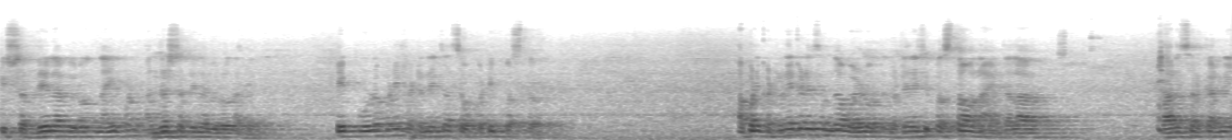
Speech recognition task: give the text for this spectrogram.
की श्रद्धेला विरोध नाही पण अंधश्रद्धेला विरोध आहे. हे पूर्णपणे घटनेच्या चौकटीत बसतं. आपण घटनेकडे समजा वळलो तर घटनेची प्रस्तावना आहे. त्याला भारत सरकारने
